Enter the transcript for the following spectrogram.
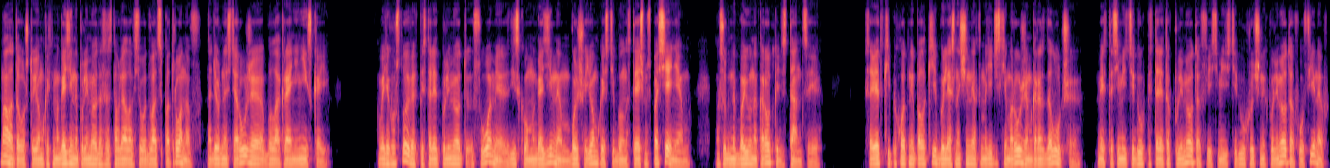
Мало того, что емкость магазина пулемета составляла всего 20 патронов, надежность оружия была крайне низкой. В этих условиях пистолет-пулемет Суоми с дисковым магазином большей емкости был настоящим спасением, особенно в бою на короткой дистанции. Советские пехотные полки были оснащены автоматическим оружием гораздо лучше. Вместо 72 пистолетов-пулеметов и 72 ручных пулеметов у финнов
